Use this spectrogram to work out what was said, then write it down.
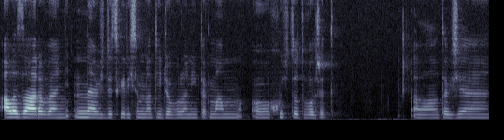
ale zároveň ne vždycky, když jsem na té dovolený, tak mám uh, chuť to tvořit. Uh, takže,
